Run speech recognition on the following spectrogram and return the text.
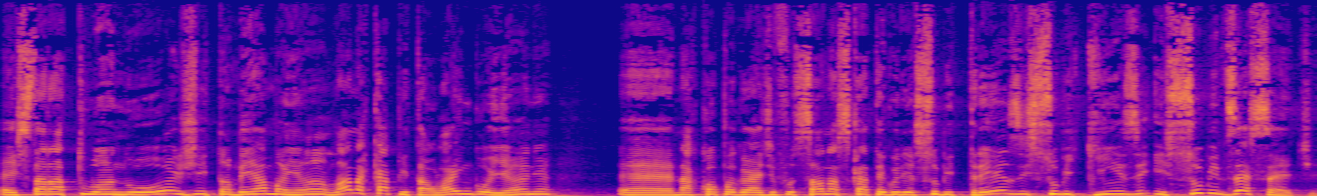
é, estará atuando hoje e também amanhã, lá na capital, lá em Goiânia, é, na Copa Goiás de Futsal, nas categorias Sub-13, Sub-15 e Sub-17.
